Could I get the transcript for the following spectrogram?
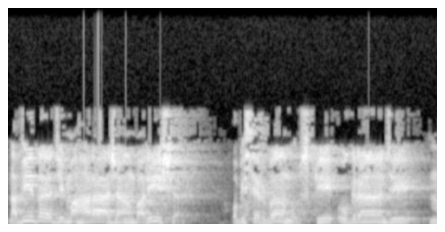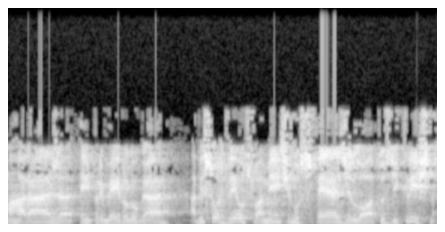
Na vida de Maharaja Ambarisha, observamos que o grande Maharaja, em primeiro lugar, absorveu sua mente nos pés de lótus de Krishna.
